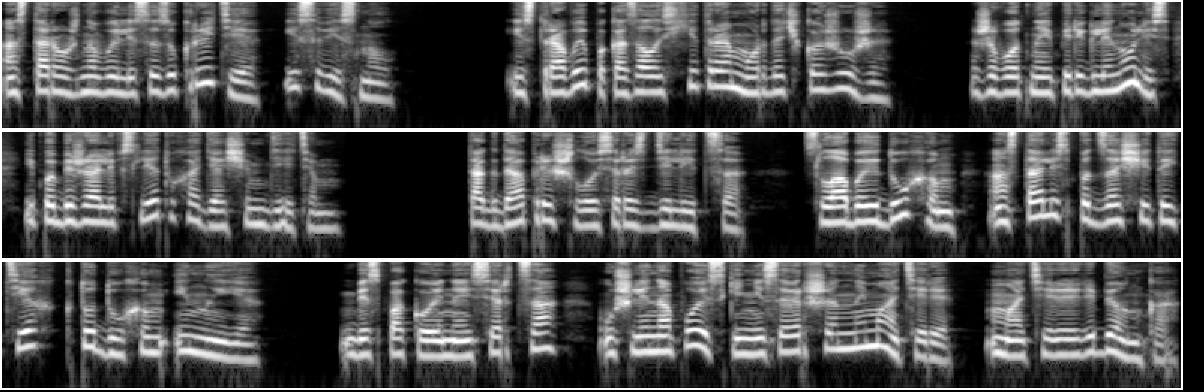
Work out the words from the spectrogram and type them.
осторожно вылез из укрытия и свистнул. Из травы показалась хитрая мордочка Жужи. Животные переглянулись и побежали вслед уходящим детям. Тогда пришлось разделиться. Слабые духом остались под защитой тех, кто духом иные. Беспокойные сердца ушли на поиски несовершенной матери, матери ребенка.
